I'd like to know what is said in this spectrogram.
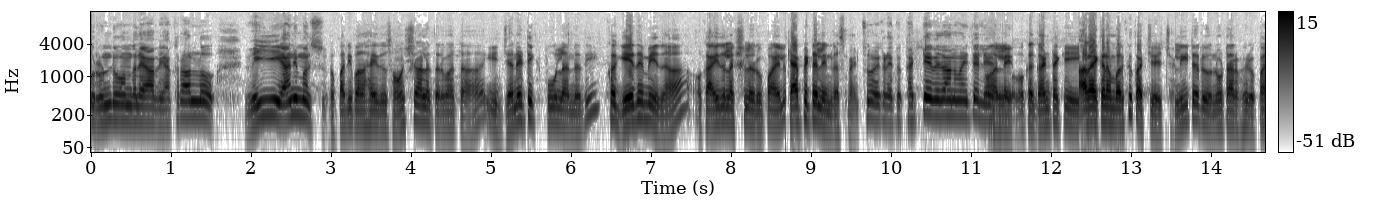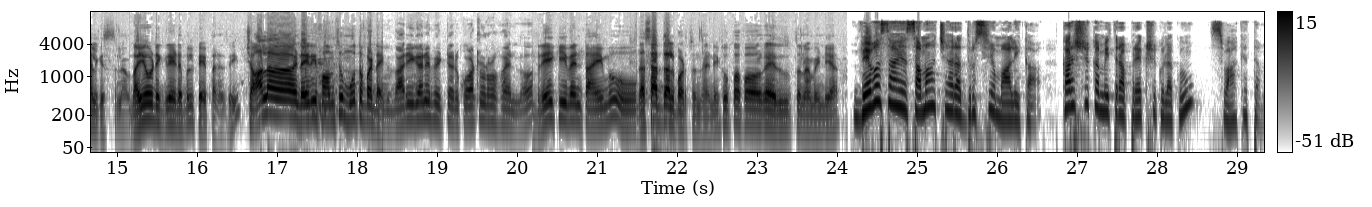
రెండు వందల యాభై ఎకరాల్లో వెయ్యి యానిమల్స్. ఒక పది పదహైదు సంవత్సరాల తర్వాత ఈ జెనెటిక్ పూల్ అన్నది ఒక గేదె మీద ఒక ఐదు లక్షల రూపాయలు క్యాపిటల్ ఇన్వెస్ట్మెంట్. సో ఇక్కడ ఇక కట్టే విధానం అయితే లేదు. ఒక గంటకి అర ఎకరం వరకు కట్ చేయొచ్చు. లీటర్ నూట అరవై రూపాయలకి ఇస్తున్నాం. బయోడిగ్రేడబుల్ పేపర్ అది. చాలా డైరీ ఫార్మ్స్ మూతపడ్డాయి. భారీగానే పెట్టారు కోట్ల రూపాయల్లో. బ్రేక్ ఈవెన్ టైం దశాబ్దాలు పడుతుందండి. సూపర్ పవర్గా ఎదుగుతున్నాం ఇండియా. వ్యవసాయ సమాచార దృశ్య మాలిక. కర్షక మిత్ర ప్రేక్షకులకు స్వాగతం.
